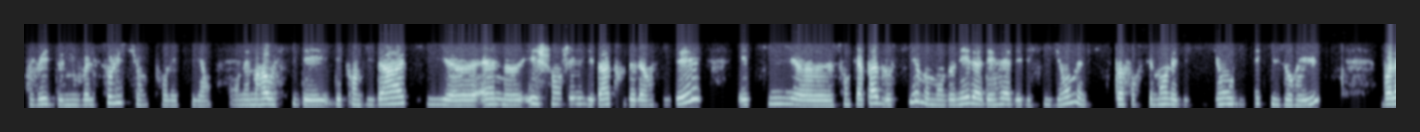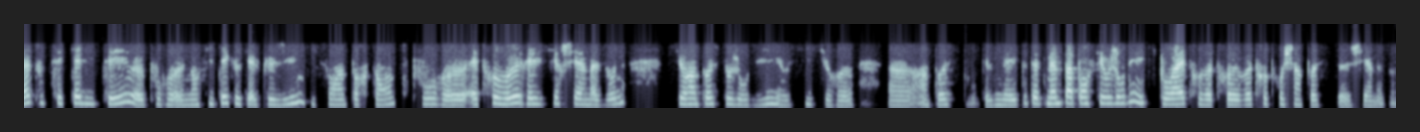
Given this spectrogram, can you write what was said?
trouver de nouvelles solutions pour les clients. On aimera aussi des, candidats qui euh, aiment échanger, débattre de leurs idées et qui euh, sont capables aussi à un moment donné d'adhérer à des décisions, même si ce pas forcément les décisions ou l'idée qu'ils auraient eues voilà toutes ces qualités, euh, pour euh, n'en citer que quelques-unes, qui sont importantes pour euh, être heureux, réussir chez Amazon sur un poste aujourd'hui, mais aussi sur un poste auquel vous n'avez peut-être même pas pensé aujourd'hui, mais qui pourra être votre, votre prochain poste chez Amazon.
